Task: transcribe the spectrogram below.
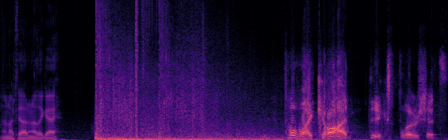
I knocked out another guy. Oh my god, the explosions.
